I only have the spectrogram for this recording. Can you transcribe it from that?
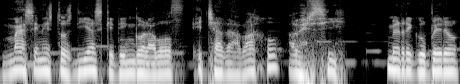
más en estos días que tengo la voz echada abajo, a ver si me recupero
